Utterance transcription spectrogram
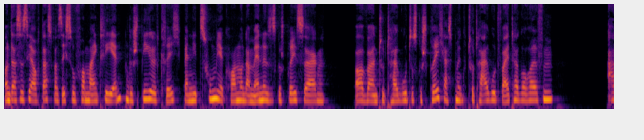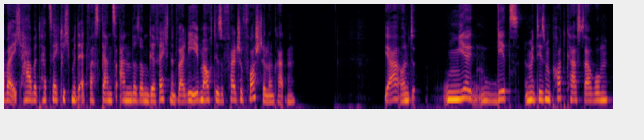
Und das ist ja auch das, was ich so von meinen Klienten gespiegelt kriege, wenn die zu mir kommen und am Ende des Gesprächs sagen, oh, war ein total gutes Gespräch, hast mir total gut weitergeholfen. Aber ich habe tatsächlich mit etwas ganz anderem gerechnet, weil die eben auch diese falsche Vorstellung hatten. Ja, und mir geht's mit diesem Podcast darum,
